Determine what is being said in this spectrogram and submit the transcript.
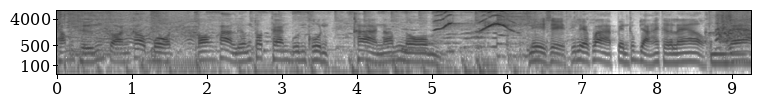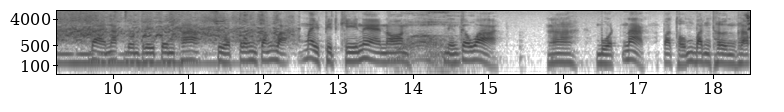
ทำถึงก่อนเข้าโบสถ์คลองผ้าเหลืองทดแทนบุญคุณ ค่าน้ำนม นี่สิที่เรียกว่าเป็นทุกอย่างให้เธอแล้ว และได้นักดนตรีเป็นพระสวดตรงจังหวะไม่ผิดคีย์แน่นอน หนึ่งก็ว่านะบวชนาคปฐมบันเทิงครับ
